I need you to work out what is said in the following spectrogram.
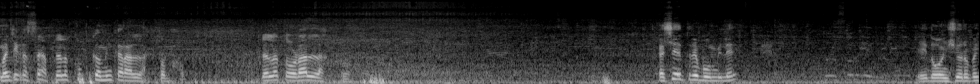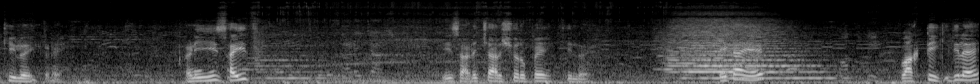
म्हणजे कसं आहे आपल्याला खूप कमी करायला लागतो भाव. आपल्याला तोडायला लागतो. कसे आहेत रे बोंबिले? हे दोनशे रुपये किलो आहे इकडे. आणि ही साईज ही साडेचारशे रुपये किलो आहे. हे काय आहे? वाकटी. कितीला आहे?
